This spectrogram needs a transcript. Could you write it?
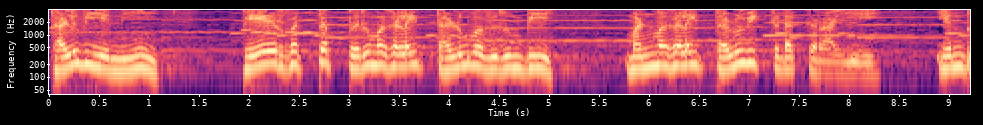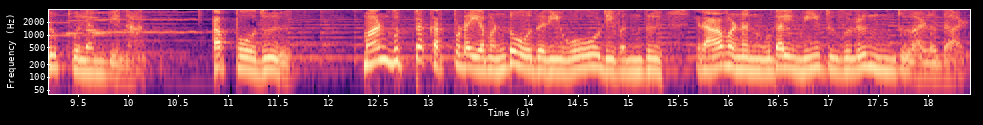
தழுவிய நீ பேர் பெற்ற பெருமகளை தழுவ விரும்பி மண்மகளை தழுவி கிடக்கிறாயே என்று புலம்பினான். அப்போது மாண்புற்ற கற்புடைய மண்டோதரி ஓடி வந்து ராவணன் உடல் மீது விழுந்து அழுதாள்.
